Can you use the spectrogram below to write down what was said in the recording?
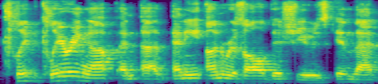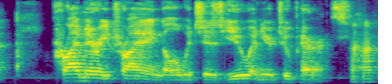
Cle- clearing up an, uh, any unresolved issues in that primary triangle, which is you and your two parents. Uh-huh.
